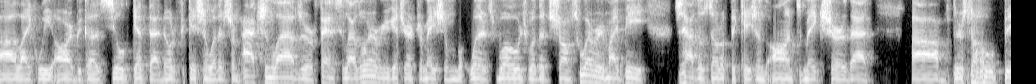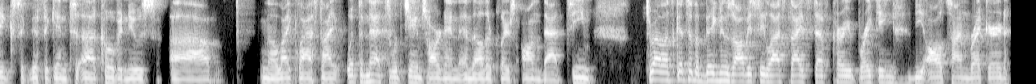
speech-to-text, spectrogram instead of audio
uh, like we are, because you'll get that notification whether it's from Action Labs or Fantasy Labs, wherever you get your information, whether it's Woj, whether it's Trumps, whoever it might be. Just have those notifications on to make sure that um, there's no big significant uh, COVID news. Uh, you know, like last night with the Nets, with James Harden and the other players on that team. Terrell, let's get to the big news. Obviously, last night, Steph Curry breaking the all time record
